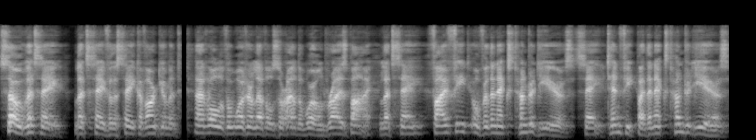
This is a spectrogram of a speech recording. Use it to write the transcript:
So let's say, let's say for the sake of argument, that all of the water levels around the world rise by, let's say, five feet over the next hundred years, say ten feet by the next hundred years,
